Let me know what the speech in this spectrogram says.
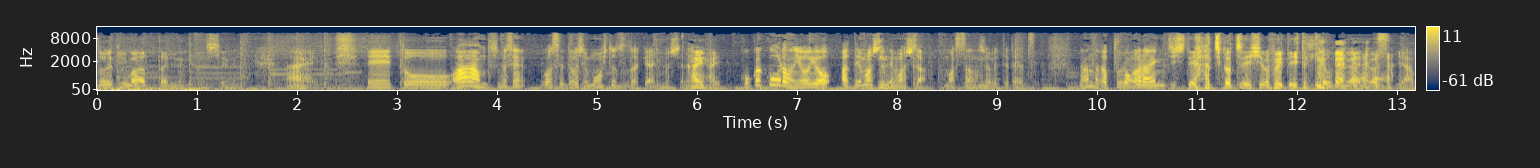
時もあったりなんかしてね。はい。えーと、ああ、すみません。忘れてました。もう一つだけありましたね。はいはい。コカ・コーラのヨーヨー。あ、出ました、うん出ました。マスターの喋ってたやつ。なんだかプロが来日して、あちこちで広めていた記憶があります。やっ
